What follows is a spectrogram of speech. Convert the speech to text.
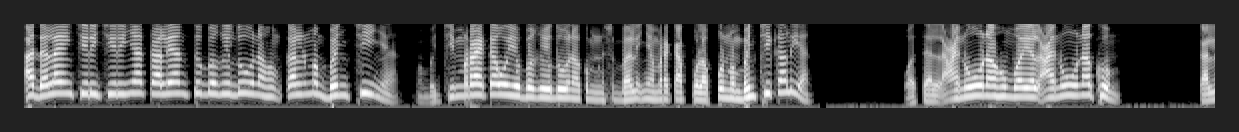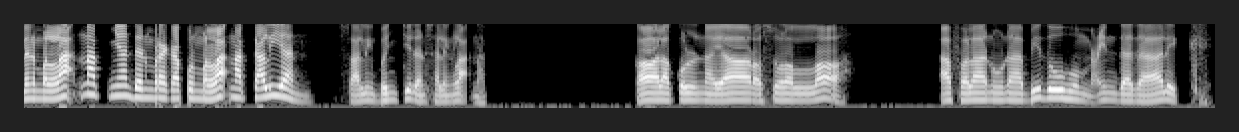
adalah yang ciri-cirinya kalian tubghidunahum, kalian membencinya, membenci mereka wa yubghidunakum sebaliknya mereka pula pun membenci kalian. Wa tal'anunahum wa yal'anunakum Kalian melaknatnya dan mereka pun melaknat kalian. Saling benci dan saling laknat. Qala kulna ya Rasulullah. Afala nunabiduhum inda dhalik.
